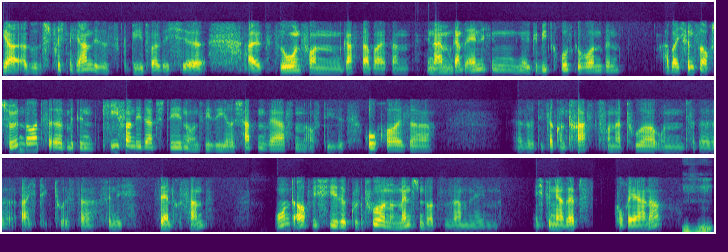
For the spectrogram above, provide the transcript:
ja, also es spricht mich an, dieses Gebiet, weil ich äh, als Sohn von Gastarbeitern in einem ganz ähnlichen äh, Gebiet groß geworden bin. Aber ich finde es auch schön dort äh, mit den Kiefern, die dort stehen und wie sie ihre Schatten werfen auf diese Hochhäuser. Also dieser Kontrast von Natur und äh, Architektur ist da, finde ich, sehr interessant und auch wie viele Kulturen und Menschen dort zusammenleben. Ich bin ja selbst Koreaner mhm.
